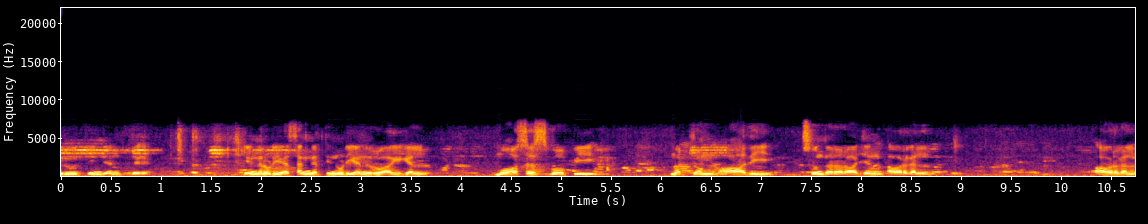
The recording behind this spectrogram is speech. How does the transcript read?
இருபத்தஞ்சு அன்று எங்களுடைய சங்கத்தினுடைய நிர்வாகிகள் மோசஸ் கோபி மற்றும் ஆதி சுந்தரராஜன் அவர்கள் அவர்கள்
